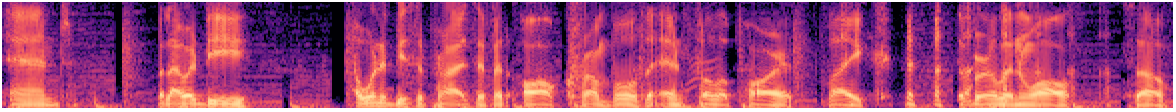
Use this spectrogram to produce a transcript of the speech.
and but I would be. I wouldn't be surprised if it all crumbled and fell apart like the Berlin Wall. So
